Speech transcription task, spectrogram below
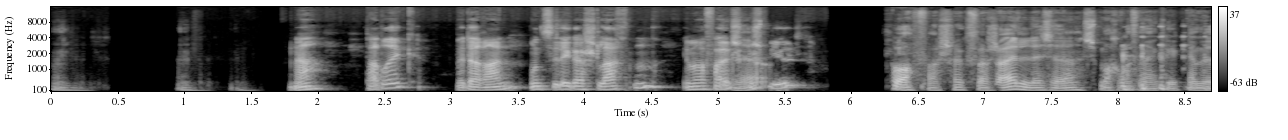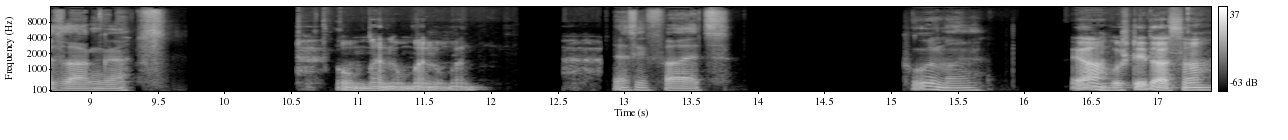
Hm. Hm. Na, Patrick? Veteran unzähliger Schlachten? Immer falsch Ja. gespielt? Boah, wahrscheinlich, wahrscheinlich, ja. Ich mache, was mein Gegner mir sagen, ja. Oh Mann, oh Mann, oh Mann. Classifieds. Cool, Mann. Ja, wo steht das? Hä?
